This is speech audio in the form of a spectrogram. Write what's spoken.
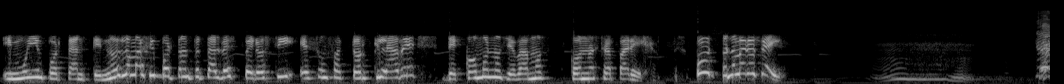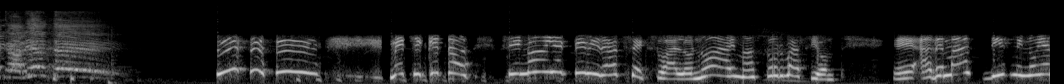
y muy importante. No es lo más importante tal vez, pero sí es un factor clave de cómo nos llevamos con nuestra pareja. Punto número 6. ¡Qué caliente! Mis chiquitos, si no hay actividad sexual o no hay masturbación, eh, además, disminuyen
